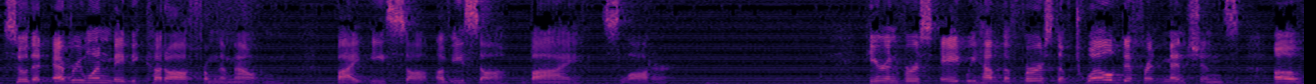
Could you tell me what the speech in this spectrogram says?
so that everyone may be cut off from the mountain by Esau of Esau by slaughter. Here in verse 8, we have the first of 12 different mentions of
